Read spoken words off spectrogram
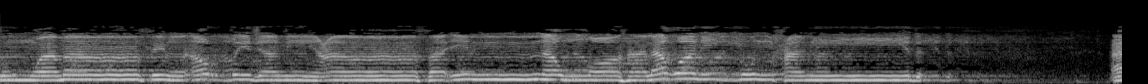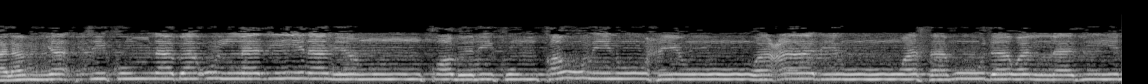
أنتم ومن في الأرض جميعا فإن الله لغني حميد. ألم يأتكم نبأ الذين من قبلكم قوم نوح وعاد وثمود والذين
